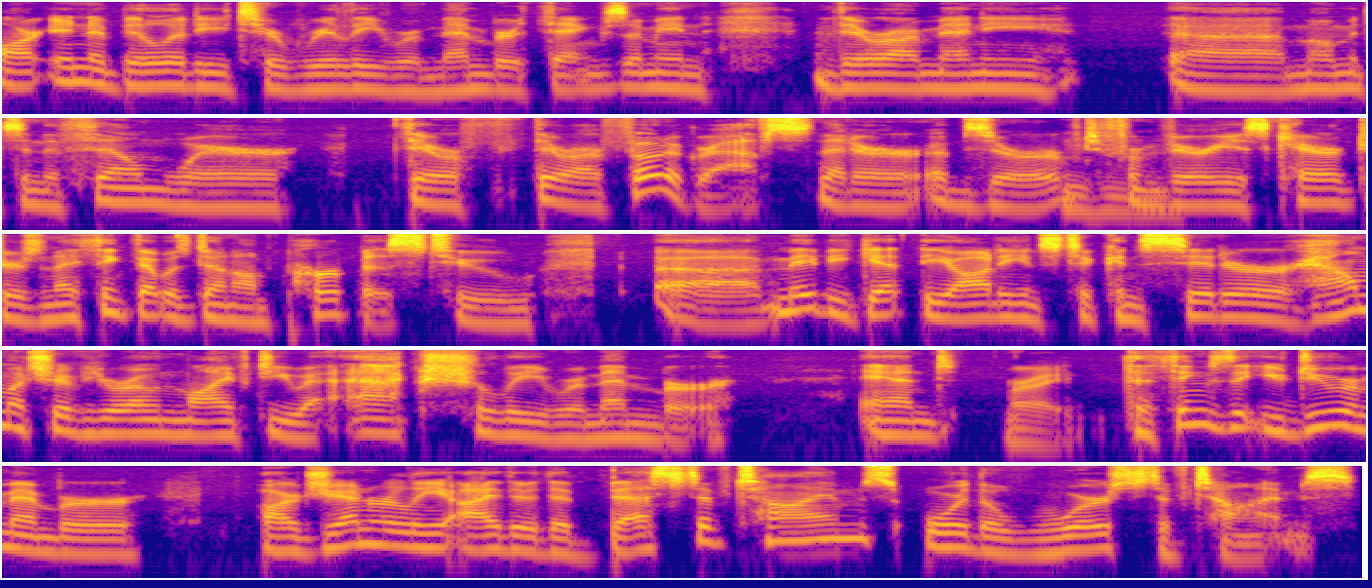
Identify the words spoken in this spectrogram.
our inability to really remember things? I mean, there are many uh, moments in the film where there there are photographs that are observed from various characters, and I think that was done on purpose to uh, maybe get the audience to consider how much of your own life do you actually remember, and right. the things that you do remember are generally either the best of times or the worst of times.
